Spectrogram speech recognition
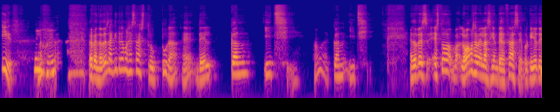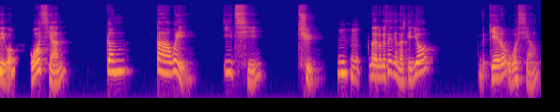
ir. Perfecto, entonces aquí tenemos esta estructura ¿eh? del kan-ichi. Kan-ichi. Entonces, esto lo vamos a ver en la siguiente frase, porque yo te digo, Woxian kan da wei ichi chu. Entonces, lo que estoy diciendo es que yo quiero, Woxian,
